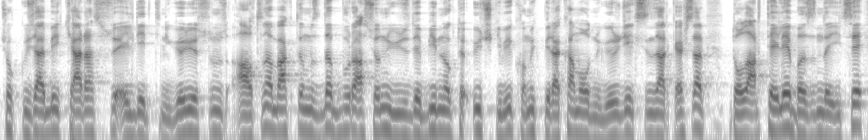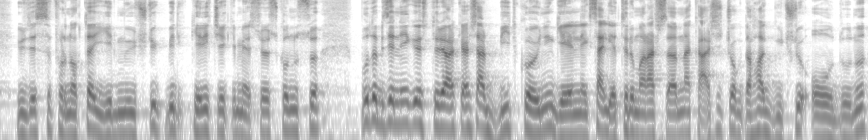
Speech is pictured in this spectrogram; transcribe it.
çok güzel bir kar rasyosu elde ettiğini görüyorsunuz. Altına baktığımızda bu rasyonun %1.3 gibi komik bir rakam olduğunu göreceksiniz arkadaşlar. Dolar TL bazında ise %0.23'lük bir geri çekilme söz konusu. Bu da bize neyi gösteriyor arkadaşlar? Bitcoin'in geleneksel yatırım araçlarına karşı çok daha güçlü olduğunu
